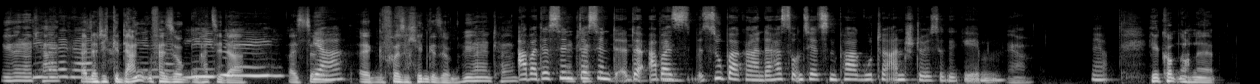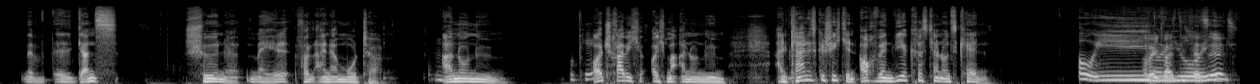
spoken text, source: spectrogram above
Wie war der Wie war Tag? der Tag? Hat natürlich Gedanken versunken, hat sie da, weißt du, Ja. äh, vor sich hingesungen. Wie war der Tag? Aber das sind das sind äh, da- aber super, Karin, da hast du uns jetzt ein paar gute Anstöße gegeben. Ja. Ja. Hier kommt noch eine, eine äh, ganz schöne Mail von einer Mutter. Anonym. Okay. Heute schreibe ich euch mal anonym. Ein kleines Geschichtchen, auch wenn wir Christian uns kennen. Ui, Aber ich weiß nicht, was es ist.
